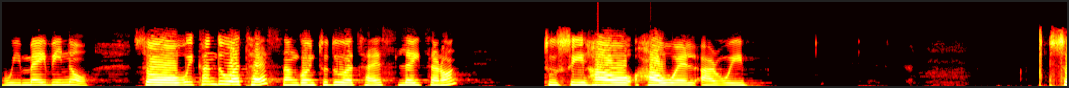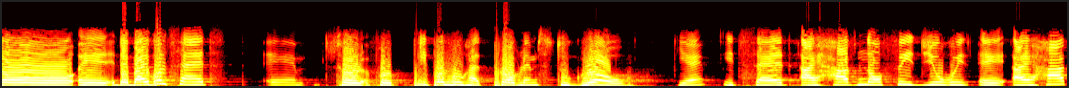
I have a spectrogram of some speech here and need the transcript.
we maybe no. So we can do a test. I'm going to do a test later on to see how how well are we. So uh, the Bible said um, for for people who had problems to grow, yeah, it said, "I have no feed you with uh, I have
